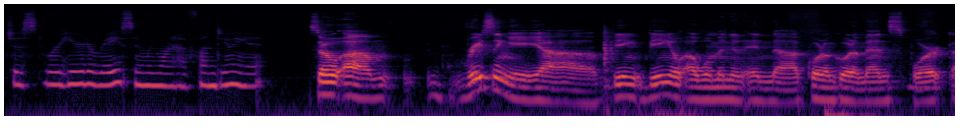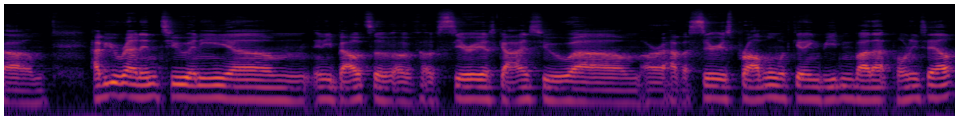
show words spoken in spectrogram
Just we're here to race and we want to have fun doing it. So, um, racing a uh, being being a, a woman in, in uh, quote unquote a men's sport. Um, have you ran into any um, any bouts of, of, of, serious guys who um, are have a serious problem with getting beaten by that ponytail?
